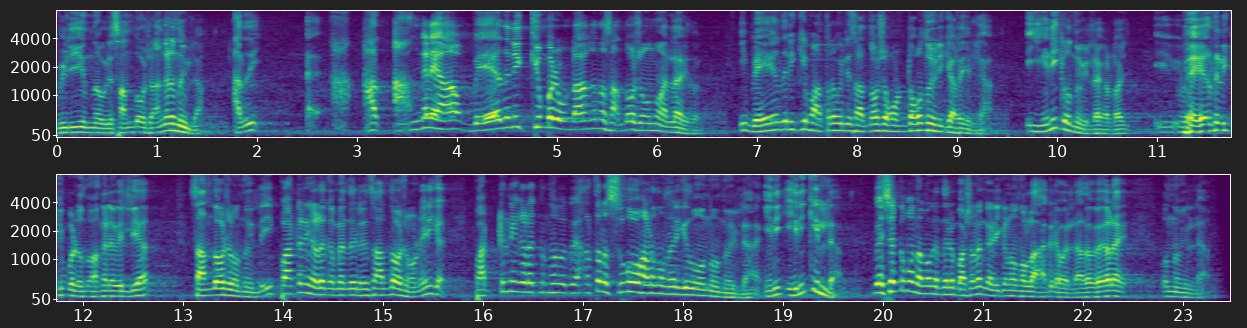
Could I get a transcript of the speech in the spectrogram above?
വിരിയുന്ന ഒരു സന്തോഷം അങ്ങനെയൊന്നുമില്ല അത് ആ- അങ്ങനെ ആ വേദനിക്കുമ്പോഴുണ്ടാകുന്ന സന്തോഷമൊന്നും അല്ല ഇത്. ഈ വേദനിക്കുമ്പോൾ അത്ര വലിയ സന്തോഷം ഉണ്ടോയെന്നും എനിക്കറിയില്ല. എനിക്കൊന്നുമില്ല കേട്ടോ. ഈ വേദനിക്കുമ്പോഴൊന്നും അങ്ങനെ വലിയ സന്തോഷമൊന്നുമില്ല ഈ പട്ടിണി കിടക്കുമ്പോൾ എന്തെങ്കിലും സന്തോഷമുണ്ട്? എനിക്ക് പട്ടിണി കിടക്കുന്നത് അത്ര സുഖമാണെന്നൊന്നും എനിക്ക് തോന്നുന്നൊന്നുമില്ല. എനിക്ക് എനിക്കില്ല. വിശക്കുമ്പോൾ നമുക്ക് എന്തെങ്കിലും ഭക്ഷണം കഴിക്കണമെന്നുള്ള ആഗ്രഹമല്ല അത് വേറെ ഒന്നുമില്ല.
